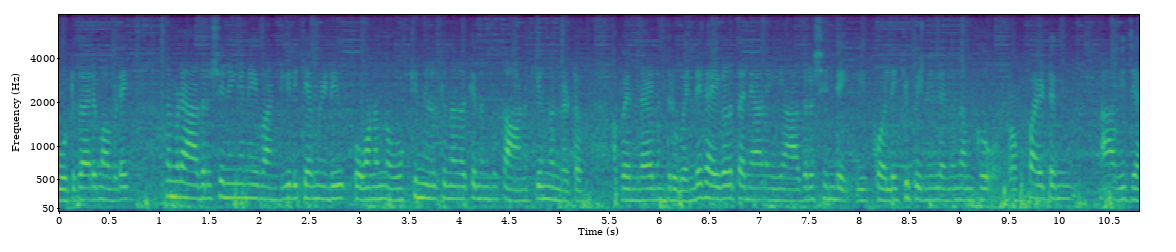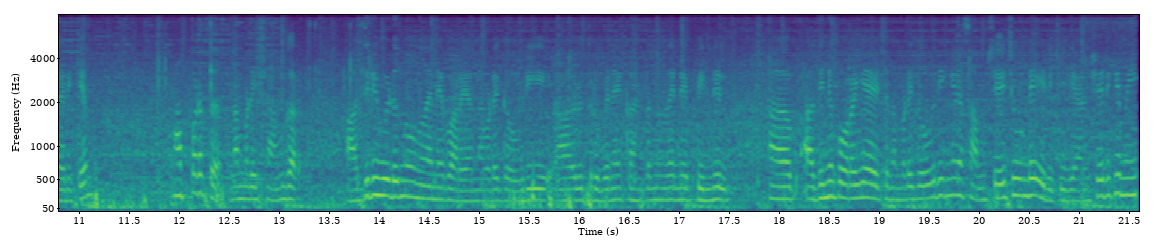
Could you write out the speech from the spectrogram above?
കൂട്ടുകാരും അവിടെ. നമ്മുടെ ആദർശൻ ഇങ്ങനെ ഈ വണ്ടി ഇടിക്കാൻ വേണ്ടി പോണം നോക്കി നിൽക്കുന്നതൊക്കെ നമുക്ക് കാണിക്കുന്നുണ്ട് കേട്ടോ. അപ്പോൾ എന്തായാലും ധ്രുവന്റെ കൈകൾ തന്നെയാണ് ഈ ആദർശിന്റെ ഈ കൊലയ്ക്ക് പിന്നിലെന്ന് നമുക്ക് ഉറപ്പായിട്ടും വിചാരിക്കാം. അപ്പുറത്ത് നമ്മുടെ ശങ്കർ അതിരുവിടുന്നു എന്ന് തന്നെ പറയാം. നമ്മുടെ ഗൗരി ആ ഒരു ധ്രുവനെ കണ്ടെന്നതിന്റെ പിന്നിൽ അതിന് പുറകെയായിട്ട് നമ്മുടെ ഗൗരി ഇങ്ങനെ സംശയിച്ചുകൊണ്ടേയിരിക്കുകയാണ്. ശരിക്കും ഈ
